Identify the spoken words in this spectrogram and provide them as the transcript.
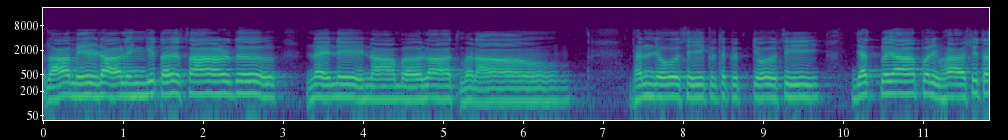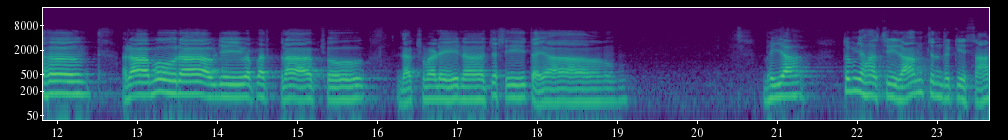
रामेणालिंगित सार्ध, नयने नामलात्मना धन्योसी कृतकृत्योसी यत्वया परिभाषितः। रामो रावजीवपत्राक्षो लक्ष्मणेन च सीतया। भैया, तुम यहाँ श्री रामचंद्र के साथ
